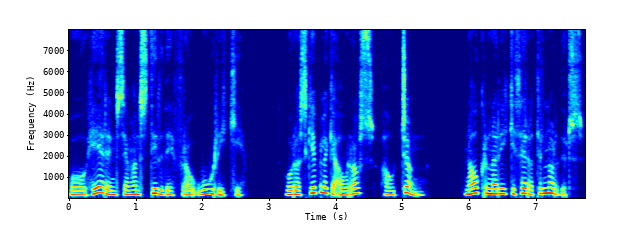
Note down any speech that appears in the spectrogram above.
og herin sem hann styrði frá Úríki voru að skipulegja árás á Jung, nágrannaríki þeirra til norðurs.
